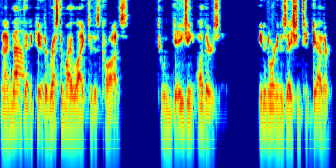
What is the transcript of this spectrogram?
And I've wow. now dedicated the rest of my life to this cause, to engaging others in an organization together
